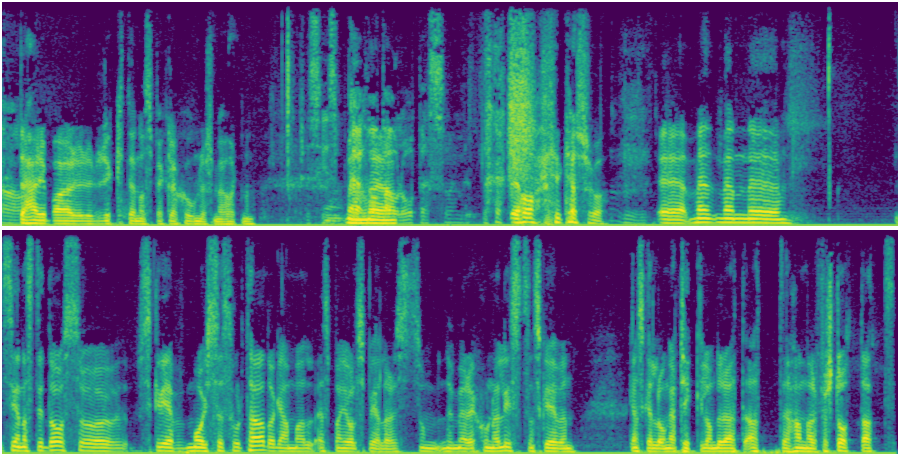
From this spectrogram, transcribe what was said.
Ja. Det här är bara rykten och spekulationer som jag har hört. Men, Precis, men, äh, Paolo Lopez. ja, kanske var. Mm. Men, men äh, senast idag så skrev Moises Hurtado, gammal Espanyol-spelare som numera är journalist, som skrev en ganska lång artikel om det där att, att han har förstått att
